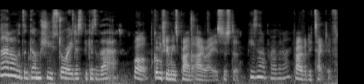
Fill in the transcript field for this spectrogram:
I don't know if it's a gumshoe story just because of that. Well, gumshoe means private eye, right? It's just a He's not a private eye. private detective.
